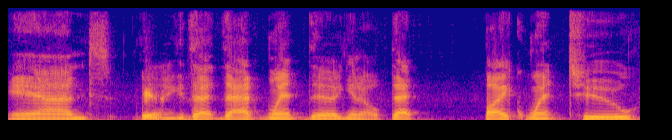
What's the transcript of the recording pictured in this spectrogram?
and yeah. that that went the you know that bike went to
